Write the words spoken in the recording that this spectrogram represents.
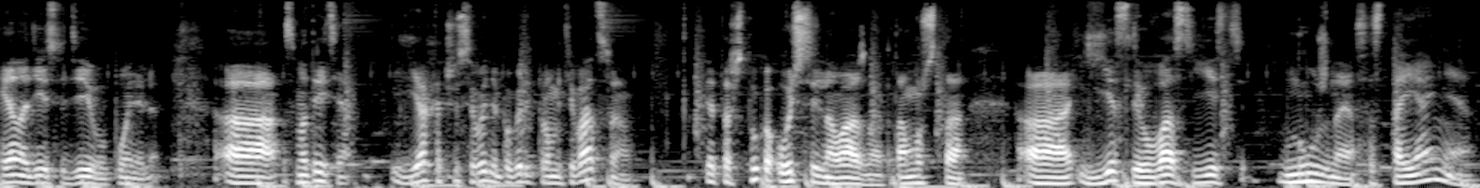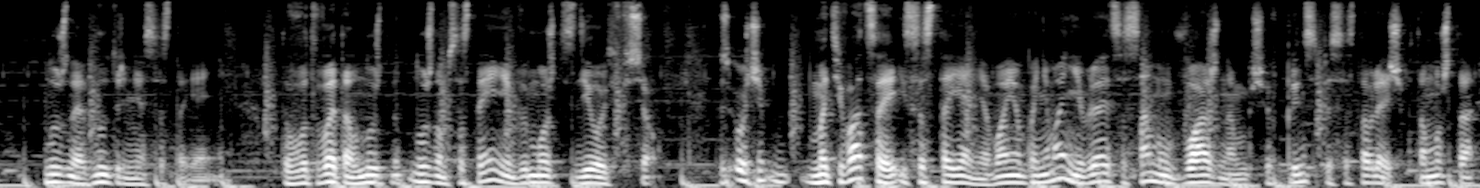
Я надеюсь, идею вы поняли. А, смотрите, я хочу сегодня поговорить про мотивацию. Эта штука очень сильно важная, потому что а, если у вас есть нужное состояние, нужное внутреннее состояние, то вот в этом нужном состоянии вы можете сделать все. То есть очень мотивация и состояние, в моем понимании, является самым важным вообще в принципе составляющим, потому что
